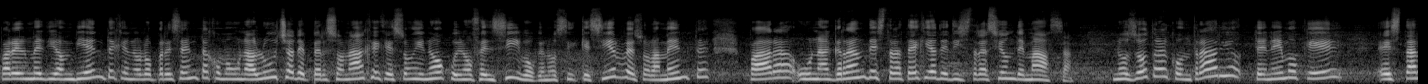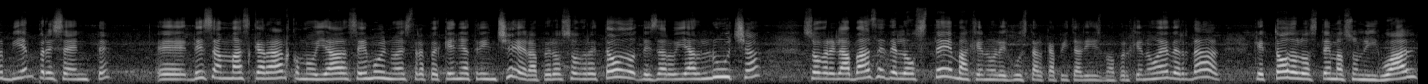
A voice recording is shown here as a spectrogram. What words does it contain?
para el medio ambiente que nos lo presenta como una lucha de personajes que son inocuos, inofensivos, que, no, que sirve solamente para una gran estrategia de distracción de masa. Nosotros al contrario tenemos que estar bien presentes eh, desenmascarar como ya hacemos en nuestra pequeña trinchera, pero sobre todo desarrollar lucha sobre la base de los temas que no le gusta al capitalismo, porque no es verdad que todos los temas son igual,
